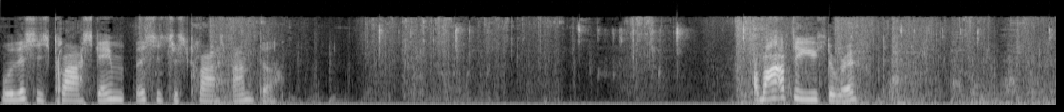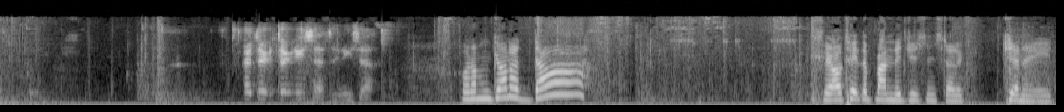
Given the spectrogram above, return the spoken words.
Well, this is class game. This is just class banter. I might have to use the rift. Don't don't use it. Don't use it. But I'm gonna die. Actually, I'll take the bandages instead of grenades.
